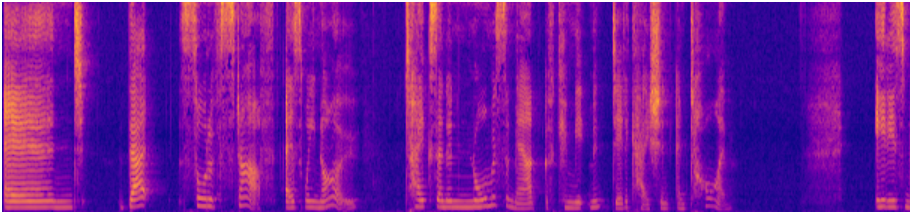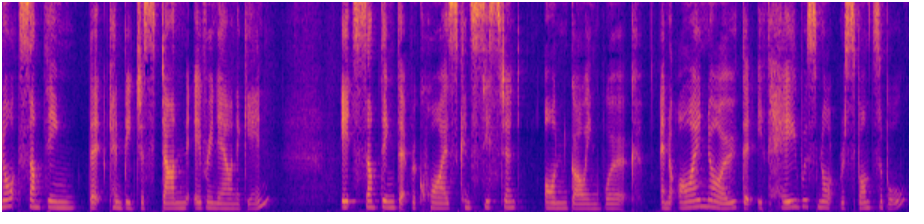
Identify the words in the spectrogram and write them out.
And that sort of stuff, as we know, takes an enormous amount of commitment, dedication, and time. It is not something that can be just done every now and again. It's something that requires consistent, ongoing work. And I know that if he was not responsible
